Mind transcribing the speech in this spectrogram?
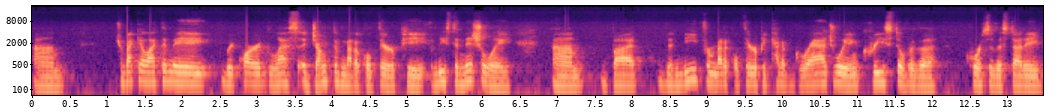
Um, trabeculectomy required less adjunctive medical therapy, at least initially, um, but the need for medical therapy kind of gradually increased over the course of the study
